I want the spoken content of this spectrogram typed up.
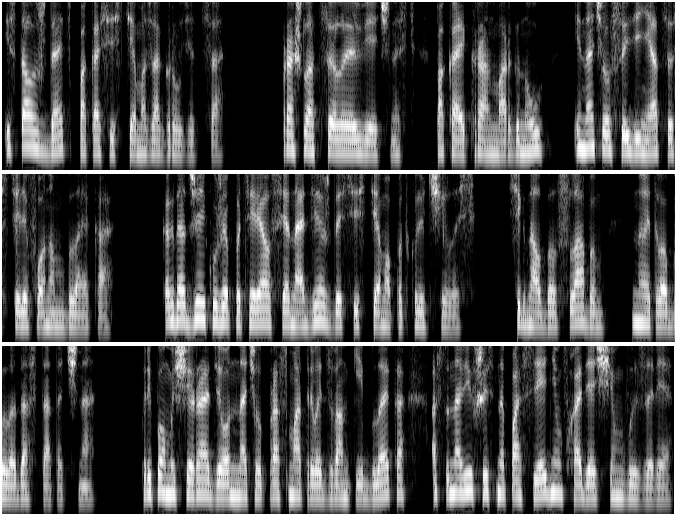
и стал ждать, пока система загрузится. Прошла целая вечность, пока экран моргнул и начал соединяться с телефоном Блэка. Когда Джейк уже потерял все надежды, система подключилась. Сигнал был слабым, но этого было достаточно. При помощи радио он начал просматривать звонки Блэка, остановившись на последнем входящем вызове.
